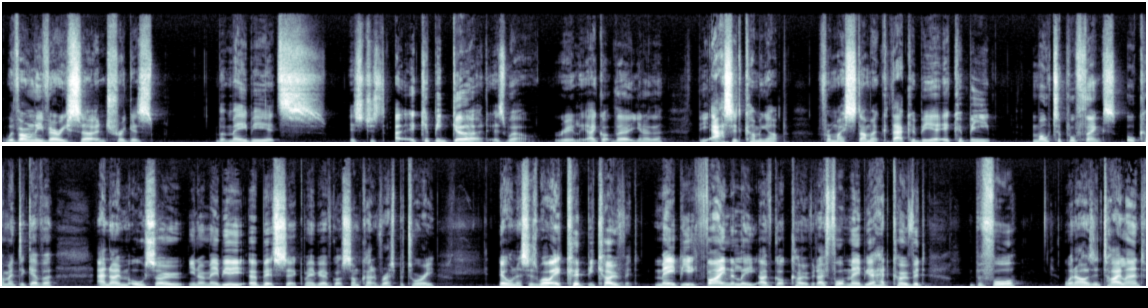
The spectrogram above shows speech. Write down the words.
with only very certain triggers but maybe it's it's just uh, it could be GERD as well. Really, I got the you know the the acid coming up from my stomach. That could be it. It could be multiple things all coming together, and I'm also you know maybe a bit sick. Maybe I've got some kind of respiratory illness as well. It could be COVID. Maybe finally I've got COVID. I thought maybe I had COVID before when I was in Thailand.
